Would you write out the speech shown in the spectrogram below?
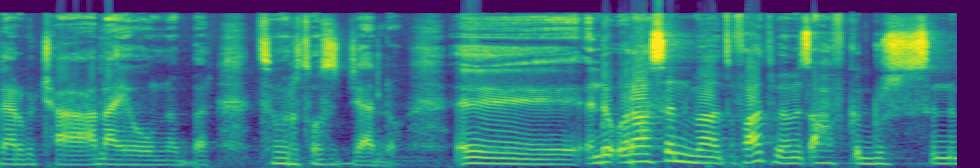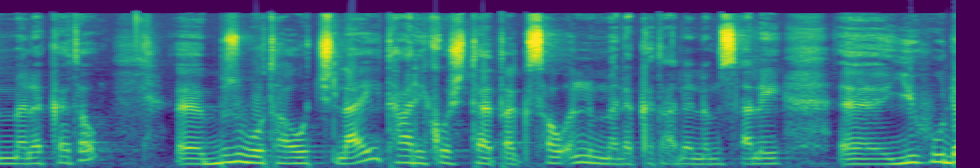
ጋር ብቻ አላየውም ነበር። ትምህርት ወስጃለሁ። እንደው ራስን ማጥፋት በመጽሐፍ ቅዱስ ስንመለከተው ብዙ ቦታዎች ላይ ታሪኮች ተጠቅሰው እንመለከታለን። ለምሳሌ ይሁዳ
